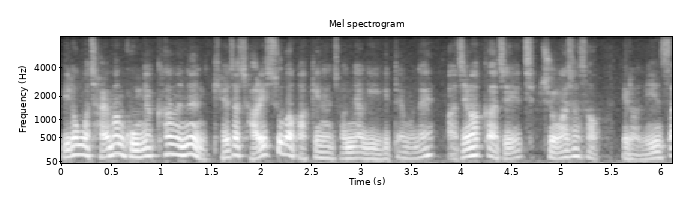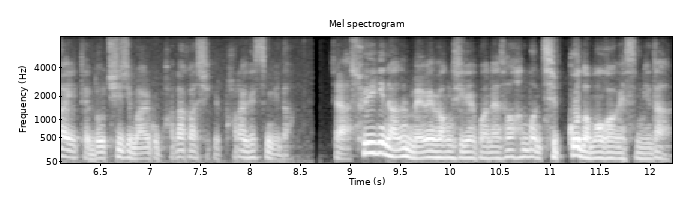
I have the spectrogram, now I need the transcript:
이런 거 잘만 공략하면은 계좌 자릿수가 바뀌는 전략이기 때문에 마지막까지 집중하셔서 이런 인사이트 놓치지 말고 받아가시길 바라겠습니다. 자, 수익이 나는 매매 방식에 관해서 한번 짚고 넘어가겠습니다.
